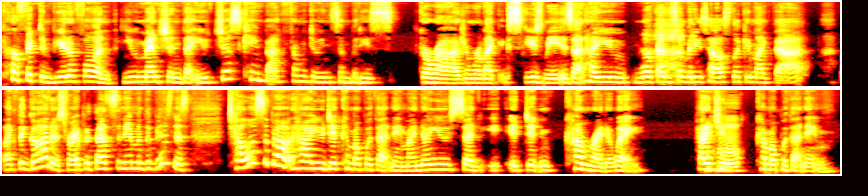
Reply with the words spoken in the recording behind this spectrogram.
perfect and beautiful. And you mentioned that you just came back from doing somebody's garage. And we're like, excuse me, is that how you work on somebody's house looking like that? Like the goddess, right? But that's the name of the business. Tell us about how you did come up with that name. I know you said it didn't come right away. How did mm-hmm. you come up with that name?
